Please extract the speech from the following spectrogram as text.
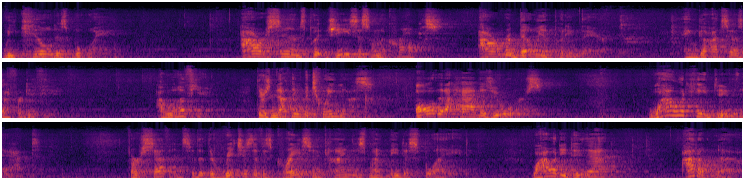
We killed his boy. Our sins put Jesus on the cross. Our rebellion put him there. And God says, I forgive you. I love you. There's nothing between us. All that I have is yours. Why would he do that? Verse 7 so that the riches of his grace and kindness might be displayed. Why would he do that? I don't know,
